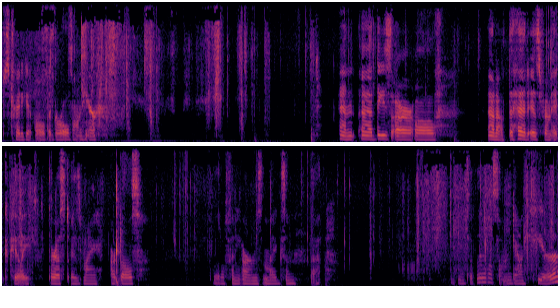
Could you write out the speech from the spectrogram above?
Just try to get all the girls on here. And uh, these are all, oh no, the head is from Inkapilla. The rest is my art dolls. The little funny arms and legs and that. It needs a little something down here.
